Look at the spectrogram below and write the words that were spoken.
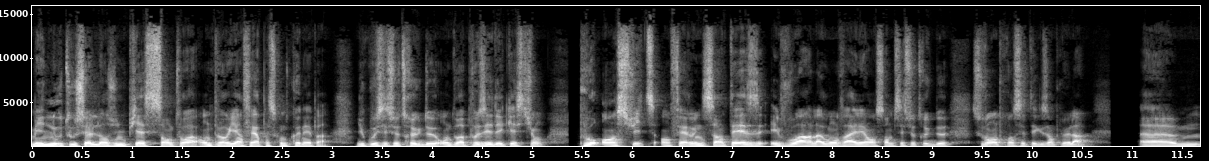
Mais nous, tout seuls dans une pièce sans toi, on peut rien faire parce qu'on ne connaît pas. Du coup, c'est ce truc de, on doit poser des questions pour ensuite en faire une synthèse et voir là où on va aller ensemble. C'est ce truc de, souvent on prend cet exemple-là, euh,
